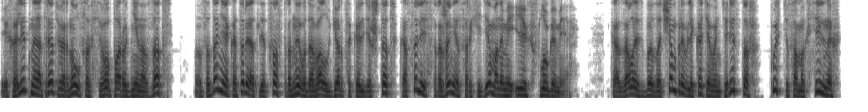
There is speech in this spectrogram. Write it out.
Их элитный отряд вернулся всего пару дней назад. Задания, которые от лица страны выдавал герцог Эльдиштадт, касались сражения с архидемонами и их слугами. Казалось бы, зачем привлекать авантюристов, пусть и самых сильных,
